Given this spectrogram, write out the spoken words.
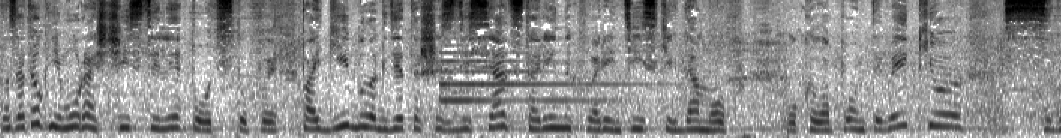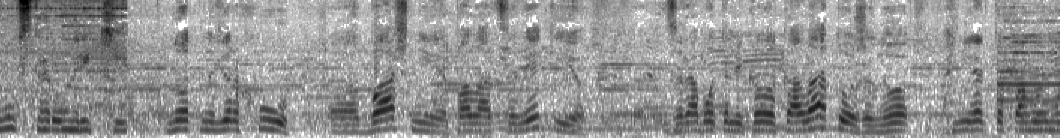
Но зато к нему расчистили подступы. Погибло где-то 60 старинных флорентийских домов около Понте-Веккио с двух сторон реки. Но вот наверху башни Палаца Веккио э, заработали колокола тоже, но они как-то, по-моему,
